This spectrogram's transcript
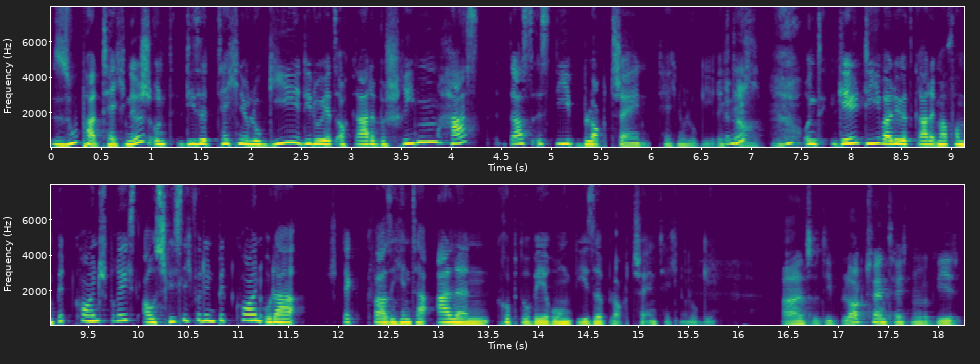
super technisch und diese Technologie, die du jetzt auch gerade beschrieben hast, das ist die Blockchain-Technologie, richtig? Genau. Mhm. Und gilt die, weil du jetzt gerade immer vom Bitcoin sprichst, ausschließlich für den Bitcoin oder steckt quasi hinter allen Kryptowährungen diese Blockchain-Technologie? Also die Blockchain-Technologie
